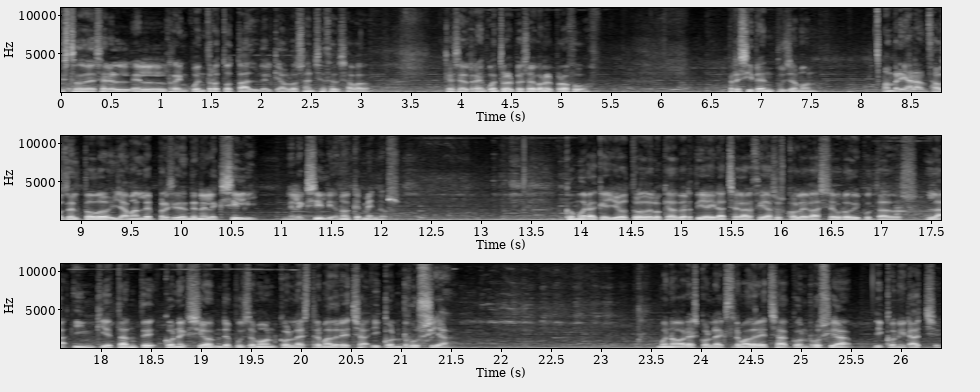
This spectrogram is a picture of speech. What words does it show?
Esto debe ser el, reencuentro total del que habló Sánchez el sábado, que es el reencuentro del PSOE con el prófugo. Presidente Puigdemont. Hombre, ya lanzados del todo y llamadle presidente en el exilio, en el exilio, ¿no? Que menos. ¿Cómo era aquello otro de lo que advertía Irache García a sus colegas eurodiputados? La inquietante conexión de Puigdemont con la extrema derecha y con Rusia. Bueno, ahora es con la extrema derecha, con Rusia y con Irache.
